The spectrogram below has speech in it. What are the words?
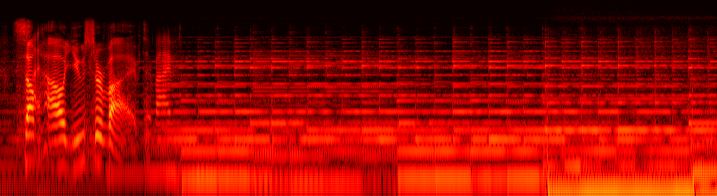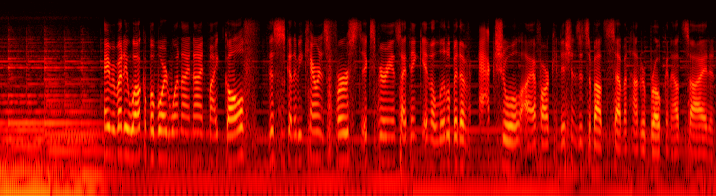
Somehow you survived. Survived. Hey everybody, welcome aboard 199 Mike Golf. This is going to be Karin's first experience, I think, in a little bit of actual IFR conditions. It's about 700 broken outside, and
